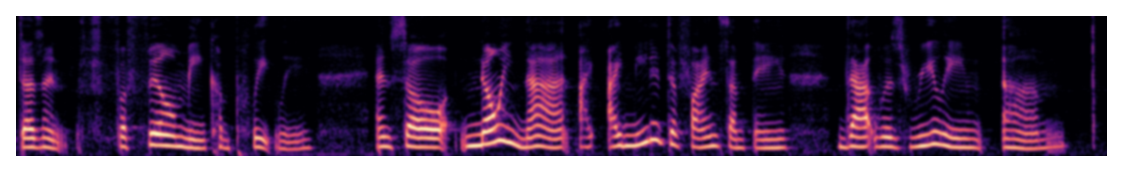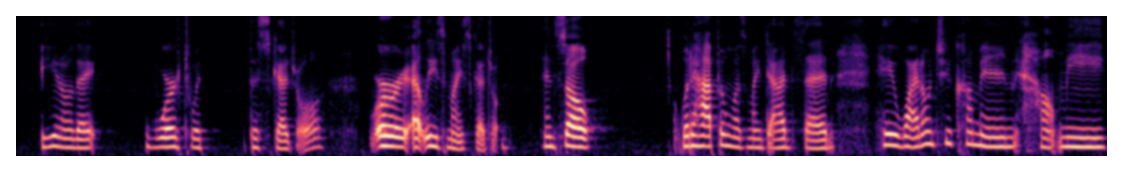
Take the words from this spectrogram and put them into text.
doesn't fulfill me completely. And so knowing that i i needed to find something that was really um you know that worked with the schedule or at least my schedule. And so what happened was my dad said, Hey, why don't you come in, help me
